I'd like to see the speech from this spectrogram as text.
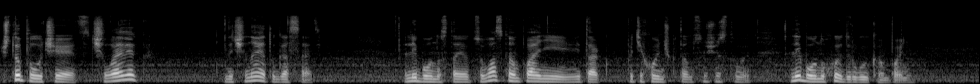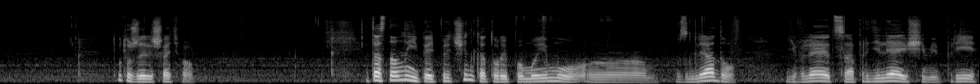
И что получается? Человек начинает угасать. Либо он остается у вас в компании и так потихонечку там существует, либо он уходит в другую компанию. Тут уже решать вам. Это основные пять причин, которые, по моему э, взгляду, являются определяющими при,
